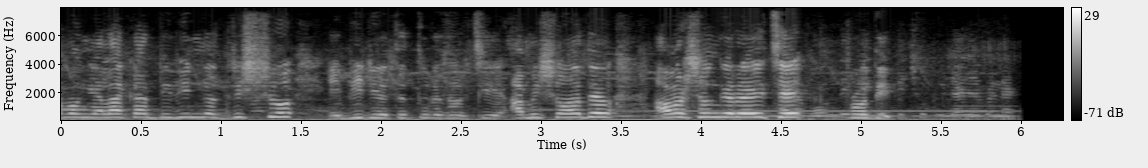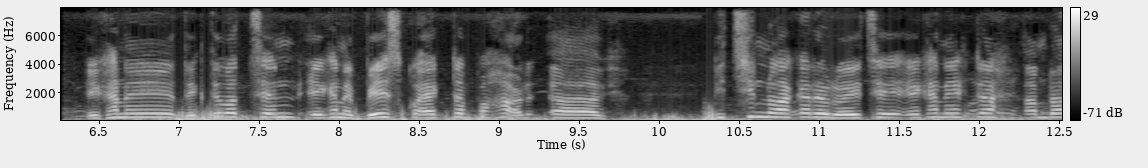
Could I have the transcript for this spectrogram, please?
এবং এলাকার বিভিন্ন দৃশ্য এই ভিডিওতে তুলে ধরছি। আমি সহদেব, আমার সঙ্গে রয়েছে প্রদীপ। এখানে দেখতে পাচ্ছেন, এখানে বেশ কয়েকটা পাহাড় বিচ্ছিন্ন আকারে রয়েছে। এখানে একটা আমরা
